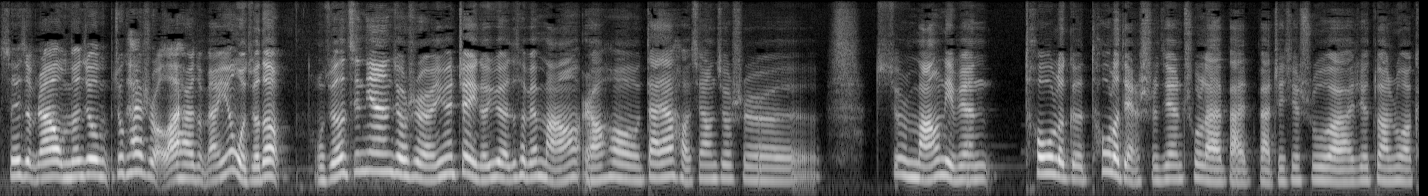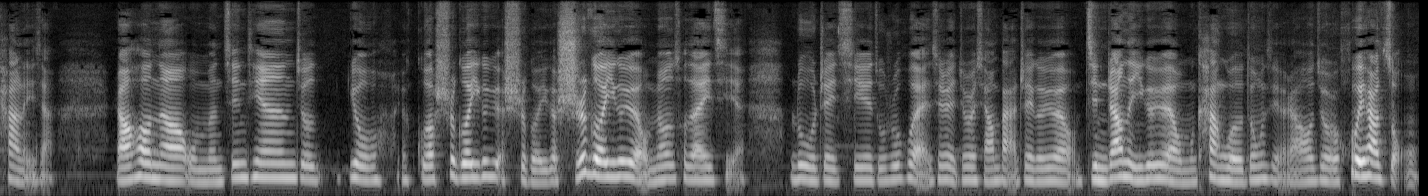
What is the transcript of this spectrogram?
所以怎么着，我们就就开始了还是怎么样？因为我觉得，我觉得今天就是因为这个月就特别忙，然后大家好像就是就是忙里边偷了个偷了点时间出来，把把这些书啊这些段落看了一下，然后呢，我们今天就又隔事隔一个月，事隔一个时隔一个月，我们又凑在一起。录这期读书会，其实也就是想把这个月紧张的一个月我们看过的东西，然后就是汇一下总。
